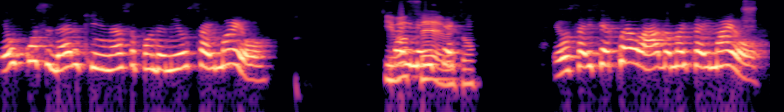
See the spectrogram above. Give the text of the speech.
eu considero que nessa pandemia eu saí maior. E saí você, Everton? Eu saí sequelada, mas saí maior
